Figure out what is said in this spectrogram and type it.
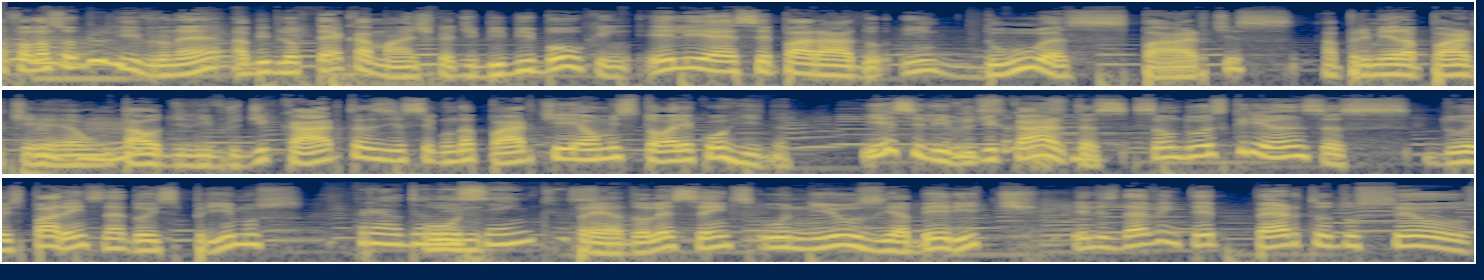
a falar sobre o livro, né? A Biblioteca Mágica de Bibi Bolkin, ele é separado em duas partes. A primeira parte é um Uhum. tal de livro de cartas e a segunda parte é uma história corrida. E esse livro de Isso cartas são duas crianças, dois parentes, né? Dois primos, Pré-adolescentes. pré-adolescentes, o Nils e a Berit. Eles devem ter perto dos seus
